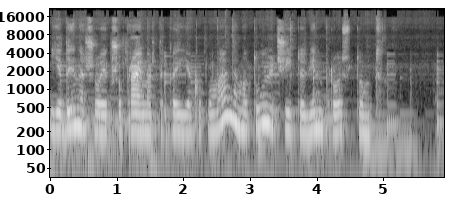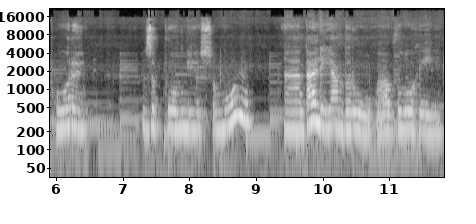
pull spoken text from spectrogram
Єдине, що якщо праймер такий, як от у мене, матуючий, то він просто от пори заповнює собою. Е, Далі я беру вологий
